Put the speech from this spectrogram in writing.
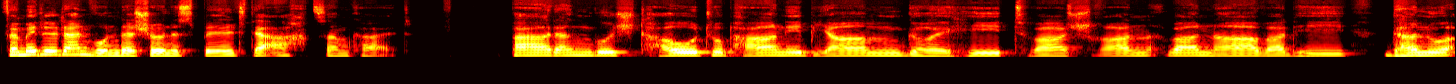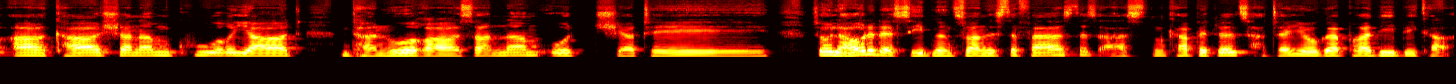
vermittelt ein wunderschönes Bild der Achtsamkeit. Padangushtautupanibhyam grihitva shranvanavadhi dhanu akashanam kuryat dhanurasanam uchyate. So lautet der 27. Vers des ersten Kapitels Hatha Yoga Pradipika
